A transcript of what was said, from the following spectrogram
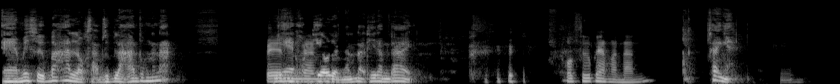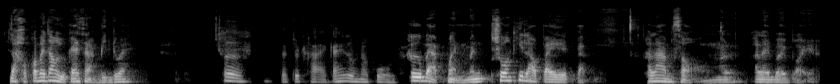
แอร์ไม่ซื้อบ้านหรอกสามสิบล้านตรงนั้นอะ เป็นมีแอร์คนเดียวอย่างนั้นอะที่ทำได้เขาซื้อแพงกว่านั้น ใช่ไง แล้วเขาก็ไม่ต้องอยู่ใกล้สนามบินด้วย เออ แต่จุดขายใกล้สุวรรณภูมิคือแบบเหมือนมันช่วงที่เราไปแบบพระรามสองอะไรบ่อยๆอะ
